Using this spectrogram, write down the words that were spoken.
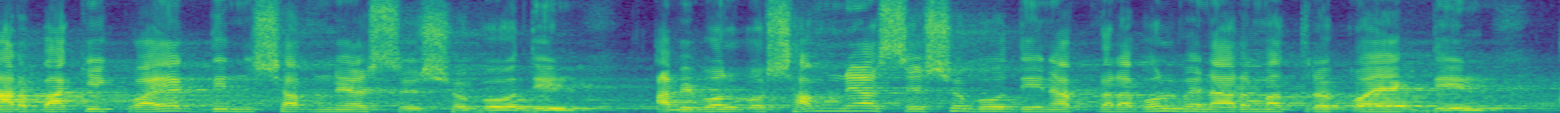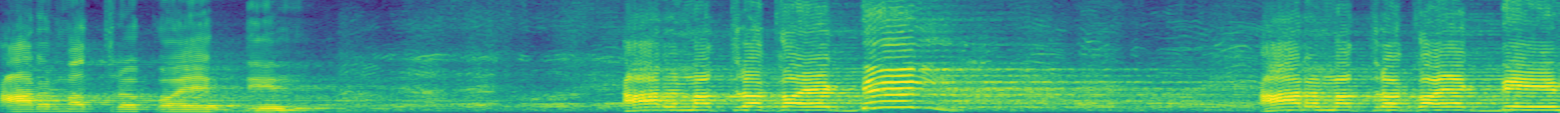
আর বাকি কয়েকদিন সামনে আসছে শুভ দিন। আমি বলব, সামনে আসছে শুভ দিন, আপনারা বলবেন আর মাত্র কয়েকদিন, আর মাত্র কয়েকদিন। আর মাত্র কয়েকদিন। আর মাত্র কয়েকদিন।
